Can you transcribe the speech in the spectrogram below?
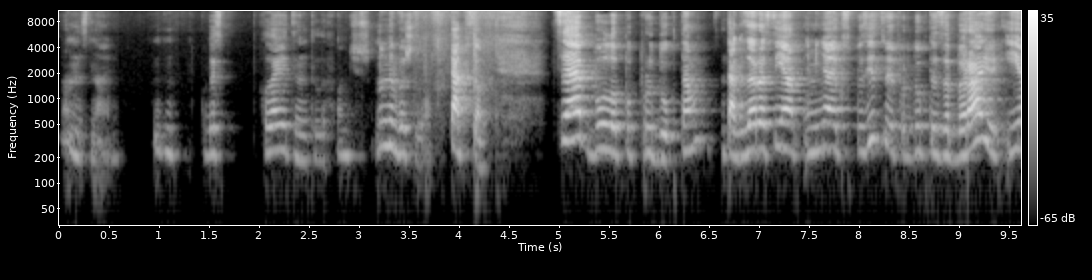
Ну, не знаю. Кудись клеїти на телефон чи що. Ну, неважливо. Так, все. Це було по продуктам. Так, зараз я міняю експозицію, продукти забираю і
